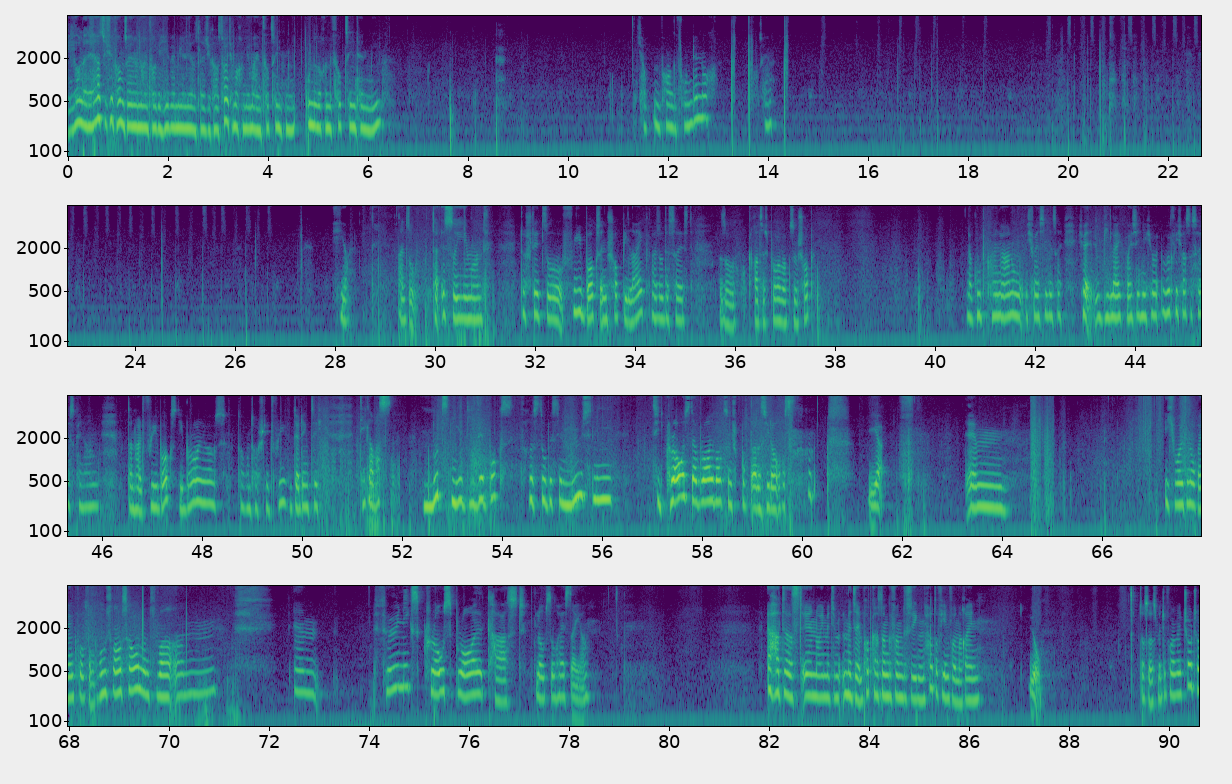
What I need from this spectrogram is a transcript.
Jo Leute, herzlich willkommen zu einer neuen Folge hier bei mir, Leons Legicast. Heute machen wir meinen 14., unseren 14. Meme. Ich habe ein paar gefunden noch. Warte. Hier. Also, da ist so jemand. Da steht so Free Box in Shop be like. Also das heißt, also gratis Brawlbox im Shop. Na gut, keine Ahnung. Ich weiß nicht, das heißt. Ich weiß, be like, weiß ich nicht wirklich, was das heißt. Keine Ahnung. Dann halt Free Box, die Brawlers. Darunter steht Free. Und der denkt sich, Digga, was nutzt mir diese Box? Frisst so ein bisschen Müsli zieht Crow aus der Brawlbox und spuckt alles wieder aus. ja. Ähm. Ich wollte noch einen kurzen Gruß raushauen und zwar an ähm, Phoenix Crows Brawlcast. Ich glaube, so heißt er ja. Er hat erst äh, neu mit, mit seinem Podcast angefangen, deswegen haut auf jeden Fall mal rein. Jo. Das war's mit der Folge. Ciao, ciao.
